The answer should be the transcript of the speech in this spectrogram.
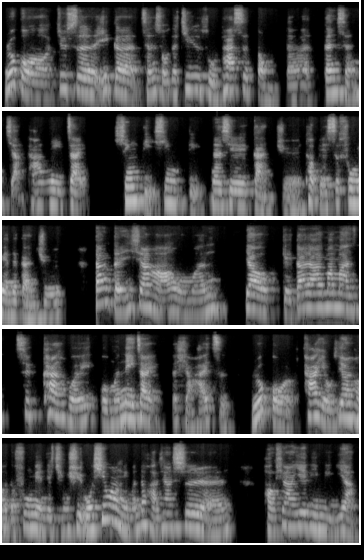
如果就是一个成熟的基督徒，他是懂得跟神讲他内在心底心底那些感觉，特别是负面的感觉。当等一下哈，我们要给大家慢慢去看回我们内在的小孩子。如果他有任何的负面的情绪，我希望你们都好像诗人，好像耶利米一样，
